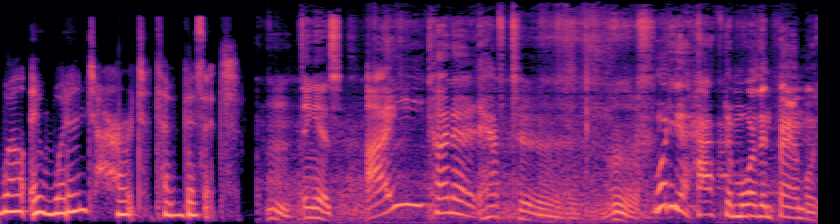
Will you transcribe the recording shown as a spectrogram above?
Well, it wouldn't hurt to visit。 Hmm, thing is, I kind of have to. ugh. What do you have to more than family?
